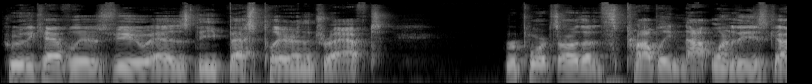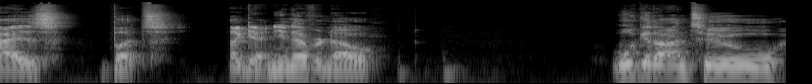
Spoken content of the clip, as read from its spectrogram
who the Cavaliers view as the best player in the draft. Reports are that it's probably not one of these guys, but again, you never know. We'll get on to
